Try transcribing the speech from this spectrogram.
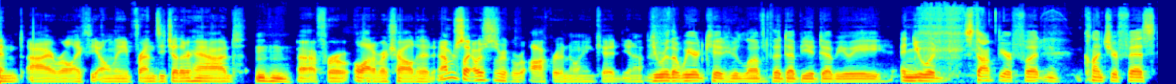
and I were like the only friends each other had hmm uh, for a lot of our childhood. And I'm just like I was just like an awkward, annoying kid, you know. You were the weird kid who loved the WWE, and you would stomp your foot and clench your fist.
